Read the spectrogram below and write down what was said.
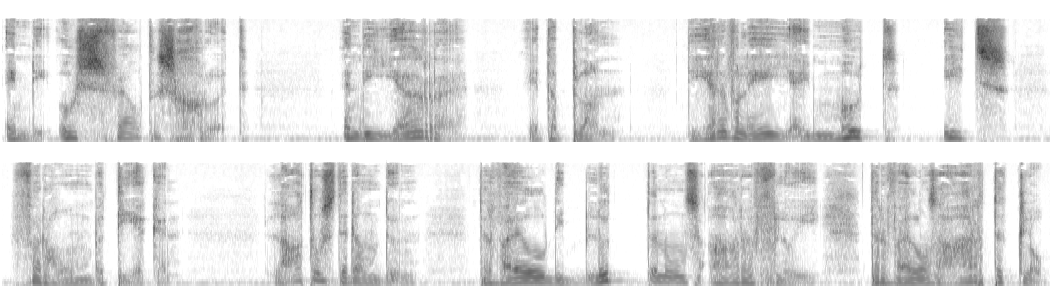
en die oesveld is groot. En die Here het 'n plan. Die Here wil hê jy moet iets vir hom beteken. Laat ons dit dan doen terwyl die bloed in ons are vloei, terwyl ons harte klop,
